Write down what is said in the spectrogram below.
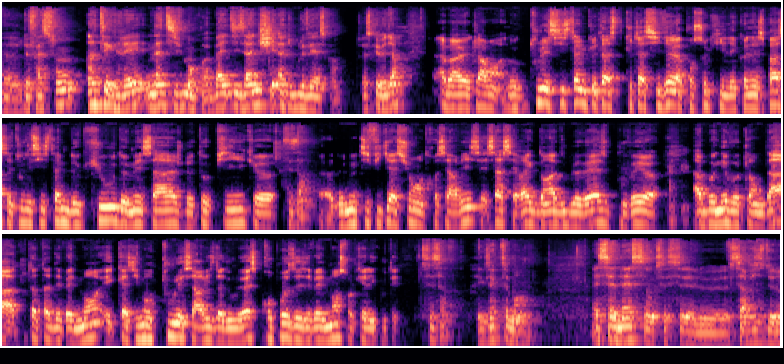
euh, de façon intégrée nativement quoi, by design chez AWS quoi. Tu vois ce que je veux dire? Ah bah clairement. Donc tous les systèmes que tu as que tu as cités là pour ceux qui les connaissent pas, c'est tous les systèmes de queue, de messages, de topics, ça. de notifications entre services et ça c'est vrai que dans AWS vous pouvez abonner votre lambda à tout un tas d'événements et quasiment tous les services d'AWS proposent des événements sur lesquels écouter. C'est ça, exactement. SNS, donc c'est le service de,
